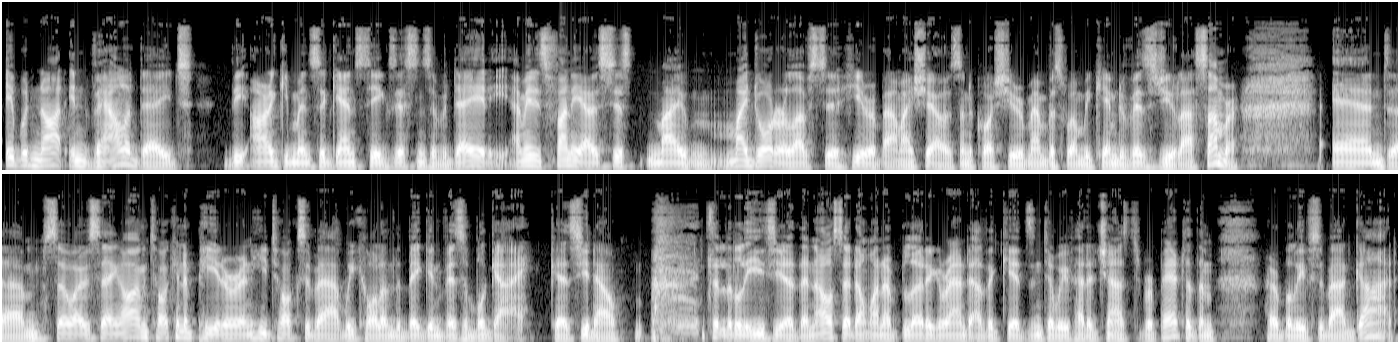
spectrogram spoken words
it would not invalidate the arguments against the existence of a deity. I mean, it's funny. I was just my my daughter loves to hear about my shows, and of course, she remembers when we came to visit you last summer. And um, so I was saying, "Oh, I'm talking to Peter, and he talks about we call him the big invisible guy because you know it's a little easier than also don't want to blurting around to other kids until we've had a chance to prepare to them her beliefs about God."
